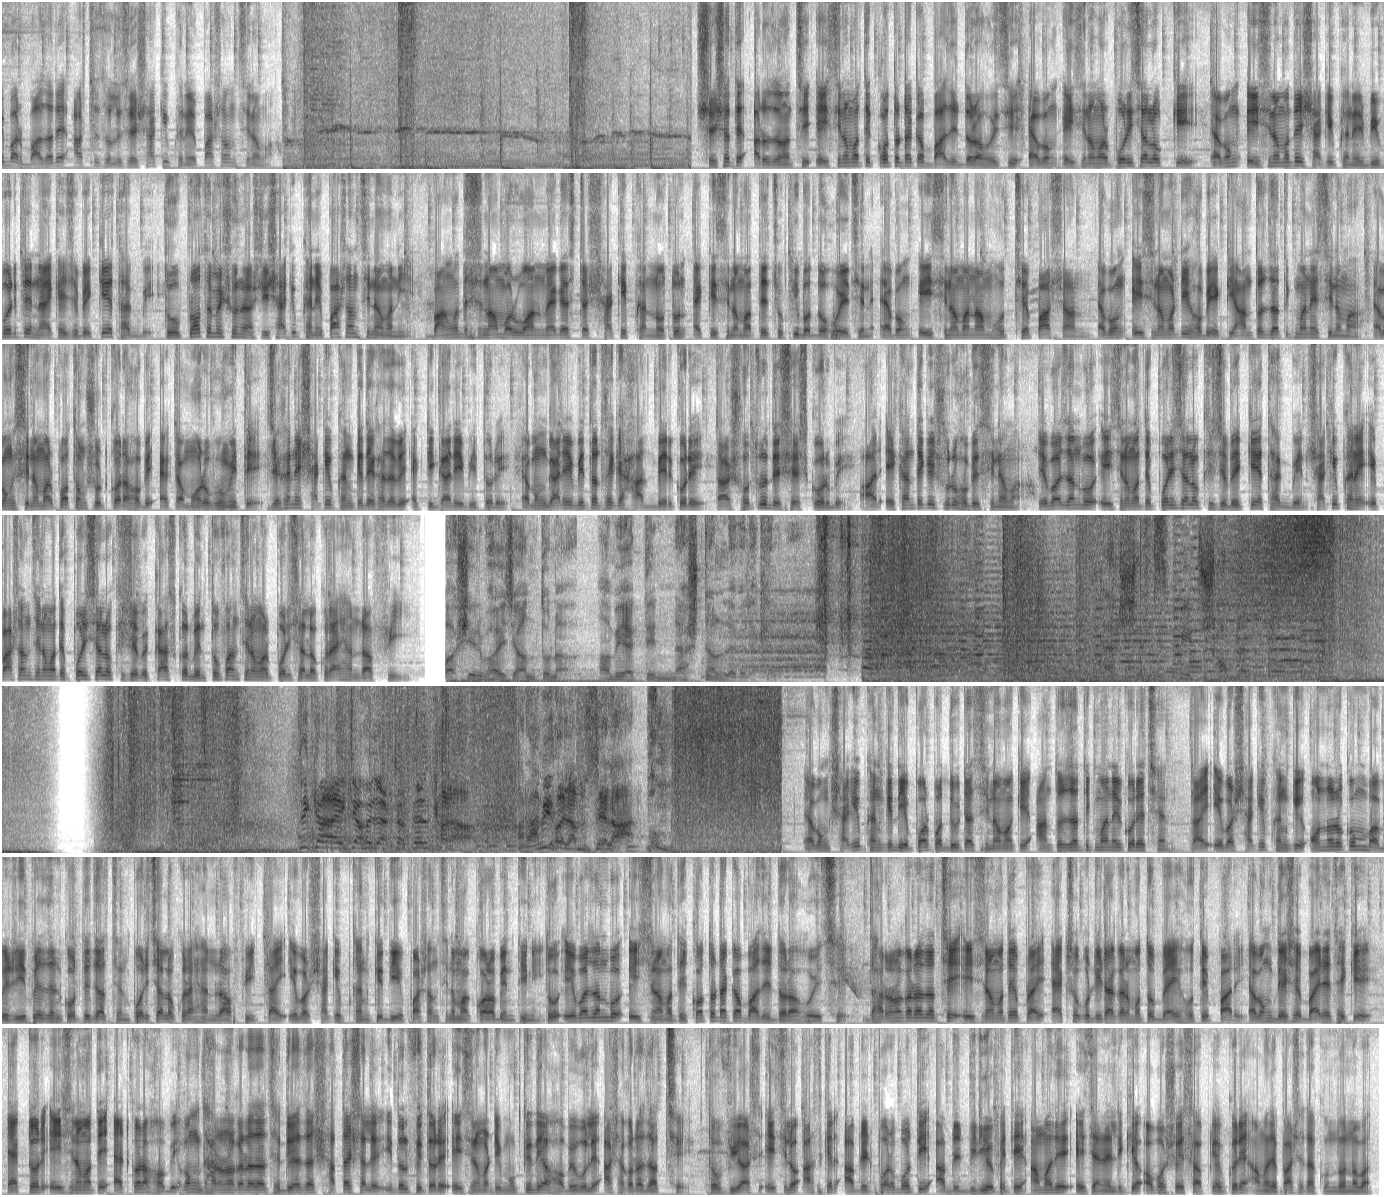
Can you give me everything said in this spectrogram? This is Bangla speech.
এবার বাজারে আসতে চলেছে শাকিব খানের পাশান সিনেমা। সেই সাথে আরও জানাচ্ছি, এই সিনেমাতে কত টাকা বাজেট ধরা হয়েছে এবং এই সিনেমার পরিচালক কে? এবং এই সিনেমাতে শাকিব খানের বিপরীতে নায়িকা হিসেবে কে থাকবে? তো প্রথমে শুনে আসি শাকিব খানের পাশান সিনেমা নিয়ে। বাংলাদেশের number one megastar Shakib Khan নতুন একটি সিনেমাতে চুক্তিবদ্ধ হয়েছেন এবং এই সিনেমার নাম হচ্ছে পাশান এবং এই সিনেমাটি হবে একটি আন্তর্জাতিক মানের সিনেমা এবং সিনেমার প্রথম শুট করা হবে একটা মরুভূমিতে, যেখানে শাকিব খানকে দেখা যাবে একটি গাড়ির ভিতরে এবং গাড়ির ভিতর থেকে হাত বের করে তার শত্রুদের শেষ করবে। আর এখান থেকে শুরু হবে সিনেমা। এবার জানব এই সিনেমাতে পরিচালক হিসেবে কে থাকবেন। শাকিব খানের এই পাশান সিনেমাতে পরিচালক হিসেবে কাজ করবেন তুফান সিনেমার পরিচালক রায়হান রাফি। বাশির ভাই জানতো না আমি একদিন ন্যাশনাল লেভেলে খেলব। অ্যাকশন স্পিড সব এটা হলো একটা জেলখানা। আর আমি হলাম জেলার। এবং শাকিব খানকে দিয়ে পরপর দুইটা সিনেমাকে আন্তর্জাতিক মানের করেছেন। তাই এবার শাকিব খানকে অন্যরকমভাবে রিপ্রেজেন্ট করতে যাচ্ছেন পরিচালক রায়হান রাফি। তাই এবার শাকিব খানকে দিয়ে পাশান সিনেমা করাবেন তিনি। তো এবার জানব এই সিনেমাতে কত টাকা বাজেট ধরা হয়েছে। ধারণা করা যাচ্ছে এই সিনেমাতে প্রায় একশো কোটি টাকার মতো ব্যয় হতে পারে এবং দেশের বাইরে থেকে অ্যাক্টর এই সিনেমাতে অ্যাড করা হবে। এবং ধারণা করা যাচ্ছে দুই হাজার সাতাশ সালের ঈদ উল ফিতরে এই সিনেমাটি মুক্তি দেওয়া হবে বলে আশা করা যাচ্ছে। তো ভিউয়ার্স এই ছিল আজকের আপডেট পরবর্তী আপডেট ভিডিও পেতে আমাদের এই চ্যানেলটিকে অবশ্যই সাবস্ক্রাইব করে আমাদের পাশে থাকুন। ধন্যবাদ।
